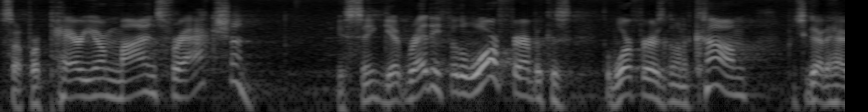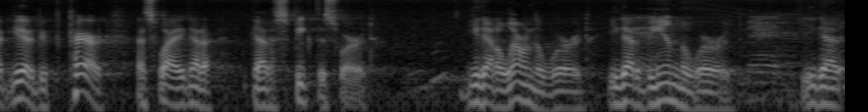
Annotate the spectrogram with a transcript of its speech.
So prepare your minds for action. You see, get ready for the warfare because the warfare is going to come, but you got to have you got to be prepared. That's why you got to got to speak this word. You got to learn the word. You got to be in the word. You got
